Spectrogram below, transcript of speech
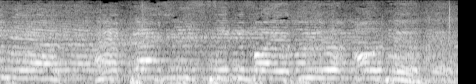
in there and a catch is taken by a player out there.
